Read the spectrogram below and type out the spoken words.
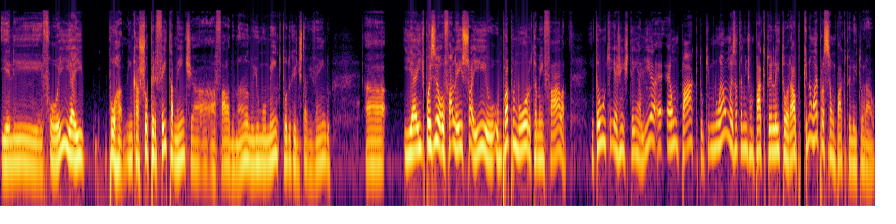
E ele foi, e aí, porra, encaixou perfeitamente a, a fala do Nando e o momento todo que a gente tá vivendo. Uh, e aí depois eu falei isso aí, o, próprio Moro também fala. Então o que a gente tem ali é, é um pacto que não é um, exatamente um pacto eleitoral, porque não é para ser um pacto eleitoral.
